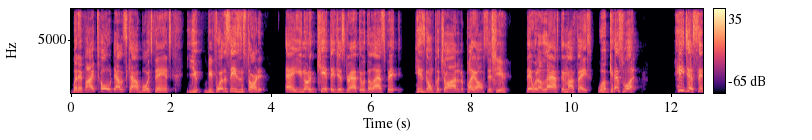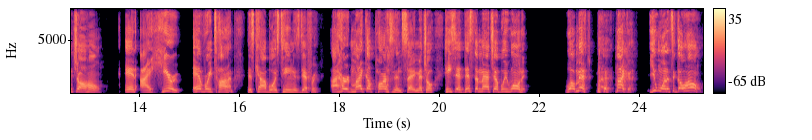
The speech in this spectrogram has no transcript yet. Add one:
But if I told Dallas Cowboys fans you before the season started, hey, you know the kid they just drafted with the last pick, he's gonna put y'all out of the playoffs this year. They would have laughed in my face. Well, guess what? He just sent y'all home. And I hear every time this Cowboys team is different. I heard Micah Parsons say, Mitchell, he said, this the matchup we wanted. Well, Mitch, Micah, you wanted to go home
